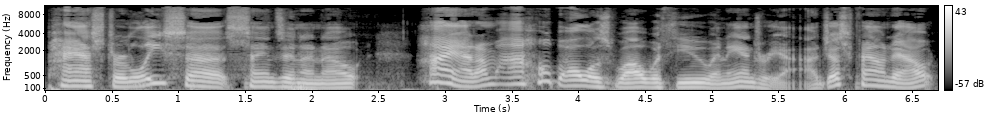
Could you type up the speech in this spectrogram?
Pastor Lisa sends in a note Hi, Adam. I hope all is well with you and Andrea. I just found out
